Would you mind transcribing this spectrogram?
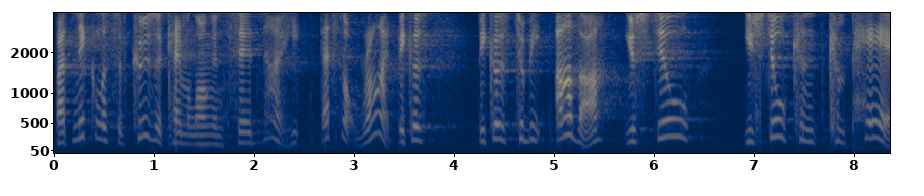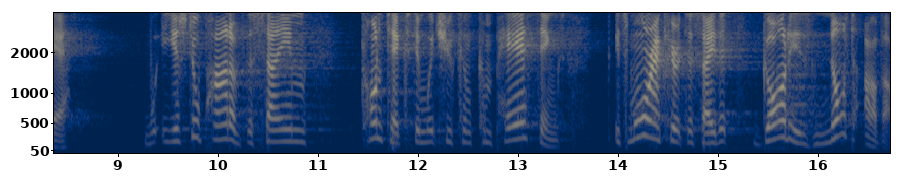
But Nicholas of Cusa came along and said, no, he, that's not right, because, because to be other, you still, you still can compare. You're still part of the same context in which you can compare things. It's more accurate to say that God is not other,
